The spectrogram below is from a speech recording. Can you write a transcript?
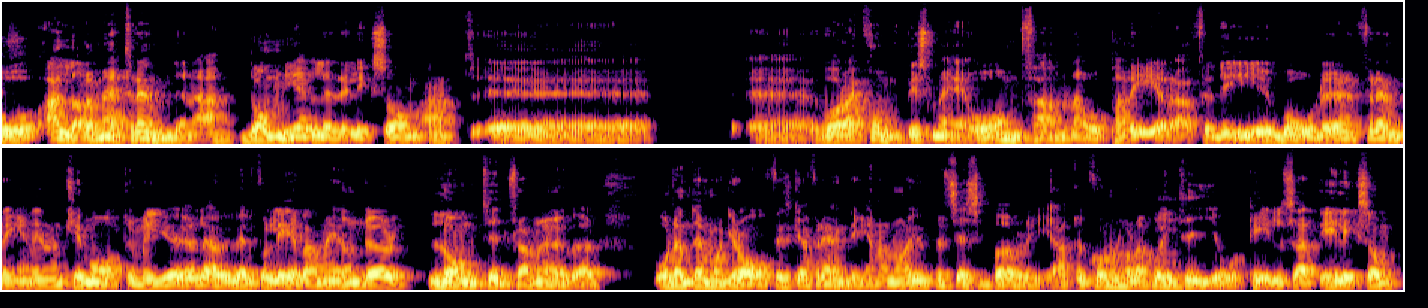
och alla de här trenderna, de gäller det liksom att eh, eh, vara kompis med och omfamna och parera. För det är både förändringen inom klimat och miljö lär vi väl få leva med under lång tid framöver. Och den demografiska förändringen har ju precis börjat och kommer hålla på i mm. tio år till. Så att det är liksom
